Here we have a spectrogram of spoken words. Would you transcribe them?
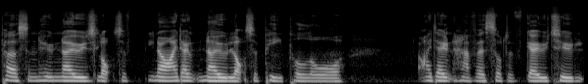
person who knows lots of, you know, I don't know lots of people or I don't have a sort of go to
